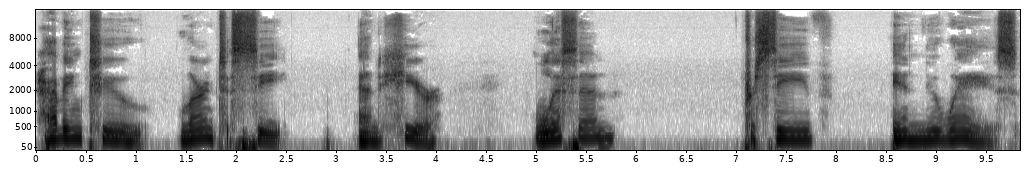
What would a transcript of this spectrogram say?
having to learn to see and hear, listen, perceive in new ways.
